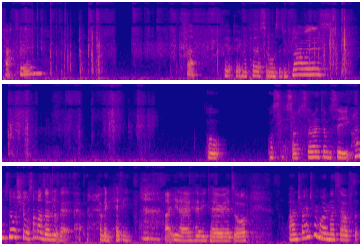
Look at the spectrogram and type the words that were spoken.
Pattern. Yeah, putting a person onto some flowers. Oh, what's this? So obviously, I'm not sure. Sometimes I was a little bit having heavy, like, you know, heavy periods or I'm trying to remind myself that,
